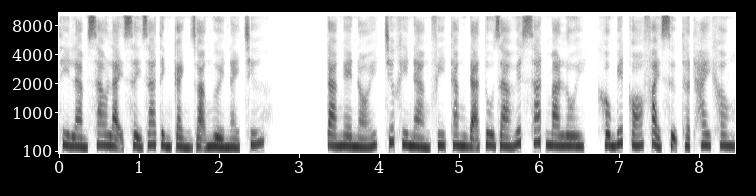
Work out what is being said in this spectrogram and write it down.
thì làm sao lại xảy ra tình cảnh dọa người này chứ? Ta nghe nói trước khi nàng phi thăng đã tu ra huyết sát ma lôi, không biết có phải sự thật hay không?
